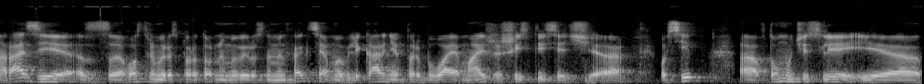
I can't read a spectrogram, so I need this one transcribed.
Наразі з гострими респіраторними вірусними інфекціями в лікарнях перебуває майже 6 тисяч е, осіб, в тому числі і е,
